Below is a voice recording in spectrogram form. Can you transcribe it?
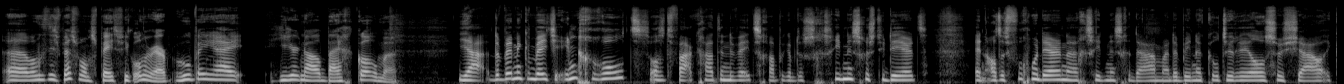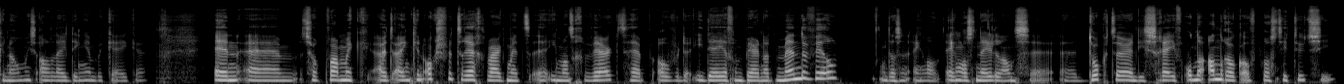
uh, want het is best wel een specifiek onderwerp. Hoe ben jij hier nou bij gekomen? Ja, daar ben ik een beetje ingerold, zoals het vaak gaat in de wetenschap. Ik heb dus geschiedenis gestudeerd en altijd vroegmoderne geschiedenis gedaan, maar daarbinnen cultureel, sociaal, economisch allerlei dingen bekeken. En um, zo kwam ik uiteindelijk in Oxford terecht, waar ik met uh, iemand gewerkt heb over de ideeën van Bernard Mandeville. Dat is een Engel, Engels-Nederlandse uh, dokter en die schreef onder andere ook over prostitutie.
